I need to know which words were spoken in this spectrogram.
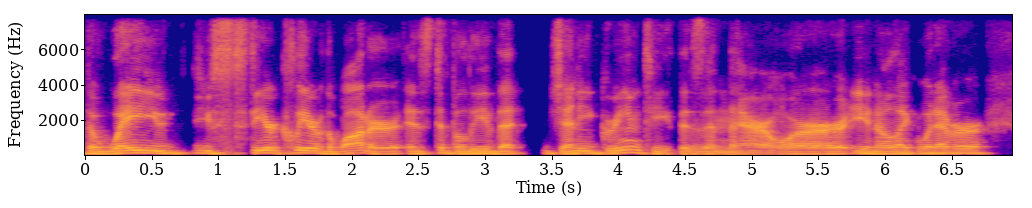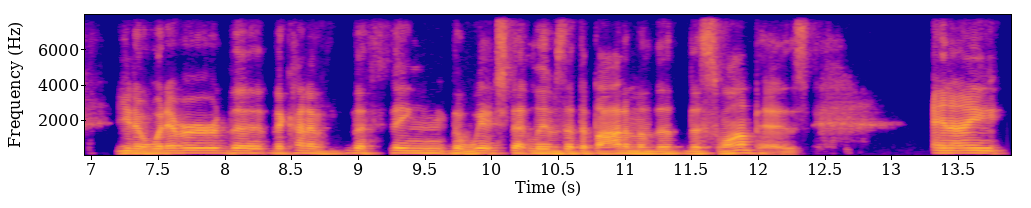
the way you you steer clear of the water is to believe that Jenny Greenteeth is in there, or you know, like whatever, you know, whatever the the kind of the thing, the witch that lives at the bottom of the the swamp is. And I,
